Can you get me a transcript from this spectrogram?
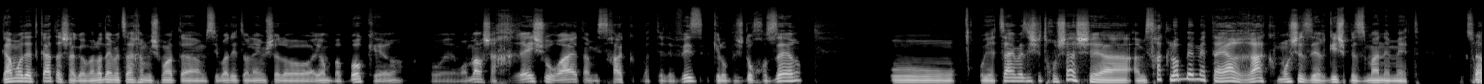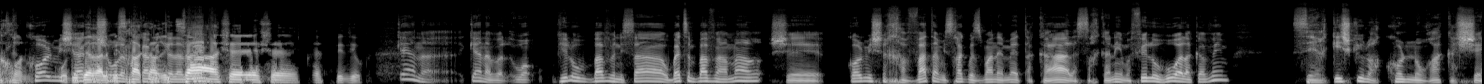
וגם עודד קטש, אגב, אני לא יודע אם יצא לכם לשמוע את המסיבת עיתונאים שלו היום בבוקר, הוא, הוא אמר שאחרי שהוא ראה את המשחק בטלוויזיה, כאילו בשידור חוזר, הוא, הוא יצא עם איזושהי תחושה שהמשחק לא באמת היה רע כמו שזה הרגיש בזמן אמת. נכון, הוא דיבר על משחק הריצה, ש... ש... כן, בדיוק. כן, כן, אבל הוא כאילו בא וניסה, הוא בעצם בא ואמר שכל מי שחווה את המשחק בזמן אמת, הקהל, השחקנים, אפילו הוא על הקווים, זה הרגיש כאילו הכל נורא קשה,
